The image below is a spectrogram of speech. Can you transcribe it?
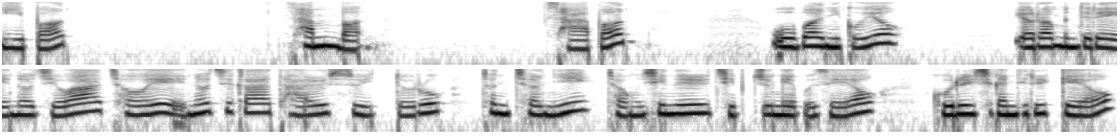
2번, 3번, 4번, 5번이고요. 여러분들의 에너지와 저의 에너지가 닿을 수 있도록 천천히 정신을 집중해 보세요. 고를 시간 드릴게요.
